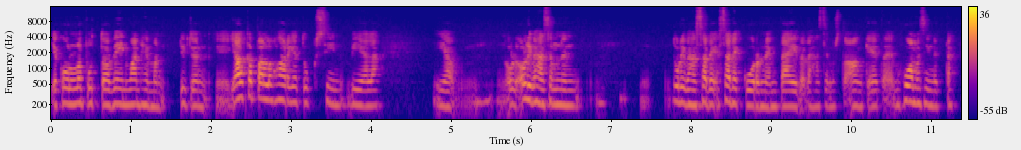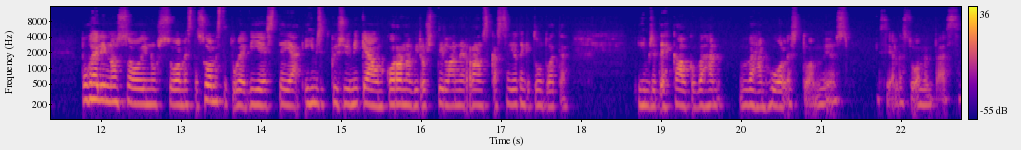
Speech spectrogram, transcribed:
ja koulun loputtua vein vanhemman tytön jalkapalloharjoituksiin vielä, ja oli, oli vähän semmoinen tuli vähän sade, sadekuuronen päivä, vähän semmoista ankeeta. Ja huomasin, että puhelin on soinut Suomesta. Suomesta tulee viestejä. Ihmiset kysyy, mikä on koronavirustilanne Ranskassa. Jotenkin tuntuu, että ihmiset ehkä alkoi vähän, vähän huolestua myös siellä Suomen päässä.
